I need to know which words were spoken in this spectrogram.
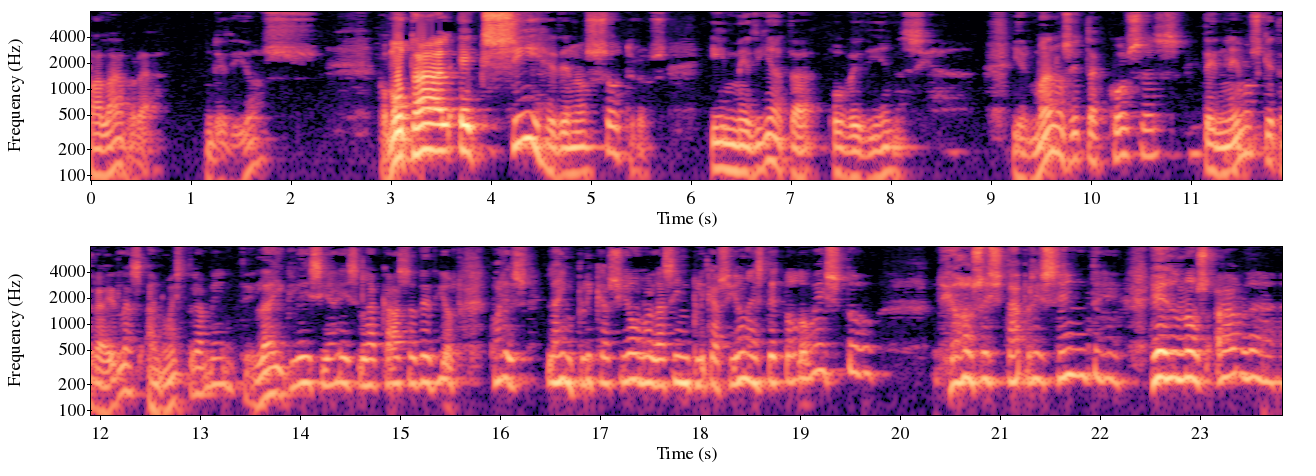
palabra de Dios. Como tal, exige de nosotros inmediata obediencia. Y hermanos, estas cosas tenemos que traerlas a nuestra mente. La iglesia es la casa de Dios. ¿Cuál es la implicación o las implicaciones de todo esto? Dios está presente. Él nos habla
